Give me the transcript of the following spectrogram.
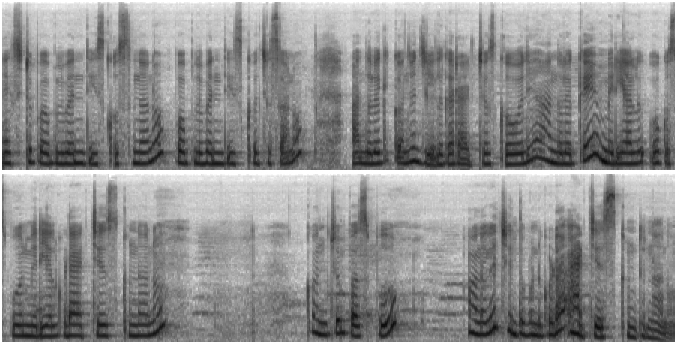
నెక్స్ట్ పర్పుల్ బన్ని తీసుకొస్తున్నాను. పర్పుల్ బన్ని తీసుకొచ్చేసాను. అందులోకి కొంచెం జీలకర్ర యాడ్ చేసుకోవాలి. అందులోకి మిరియాలు ఒక స్పూన్ మిరియాలు కూడా యాడ్ చేసుకున్నాను. కొంచెం పసుపు అలాగే చింతపండు కూడా యాడ్ చేసుకుంటున్నాను.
